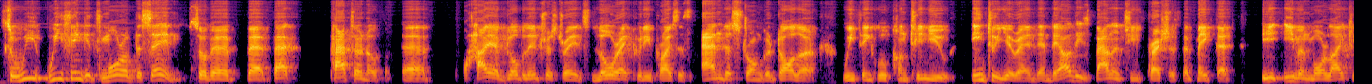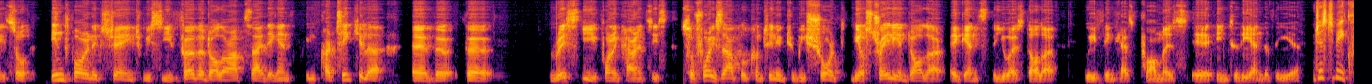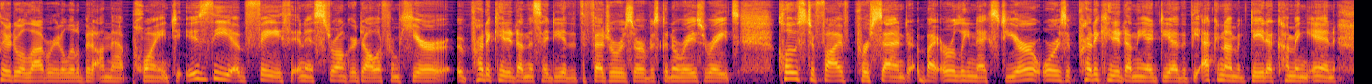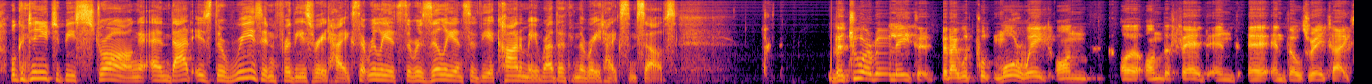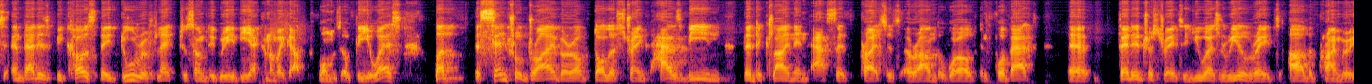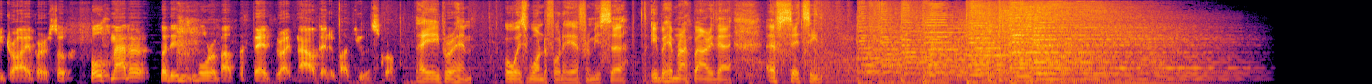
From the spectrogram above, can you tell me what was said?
So we, we think it's more of the same. So the, that, that pattern of uh, higher global interest rates, lower equity prices, and a stronger dollar, we think will continue into year end. And there are these balance sheet pressures that make that e- even more likely. So in foreign exchange, we see further dollar upside against, in particular, uh, the, the risky foreign currencies. So, for example, continuing to be short the Australian dollar against the US dollar we think has promise uh, into the end of the year. Just to be clear, to elaborate a little bit on that point, is the faith in a stronger dollar from here predicated on this idea that the Federal Reserve is going to raise rates close to 5% by early next year, or is it predicated on the idea that the economic data coming in will continue to be strong and that is the reason for these rate hikes, that really it's the resilience of the economy rather than the rate hikes themselves? The two are related, but I would put more weight on uh, on the Fed and uh, and those rate hikes, and that is because they do reflect to some degree the economic outperformance of the U.S. But the central driver of dollar strength has been the decline in asset prices around the world, and for that, uh, Fed interest rates and U.S. real rates are the primary driver. So both matter, but it is more about the Fed right now than about U.S. growth. Hey, Ebrahim. Always wonderful to hear from you, sir. Ebrahim Rahbari there of Citi.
